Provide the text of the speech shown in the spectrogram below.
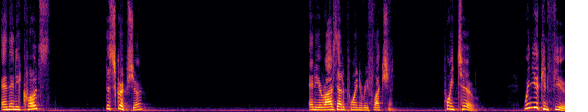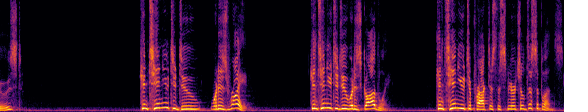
And then he quotes the scripture and he arrives at a point of reflection. Point two when you're confused, continue to do what is right, continue to do what is godly, continue to practice the spiritual disciplines.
